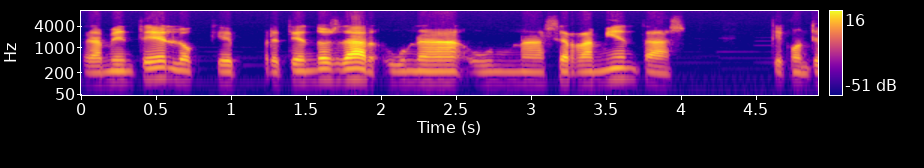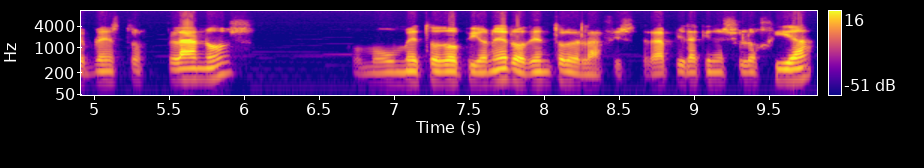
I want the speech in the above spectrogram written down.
realmente lo que pretendo es dar una, unas herramientas que contemplen estos planos como un método pionero dentro de la fisioterapia y la kinesiología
